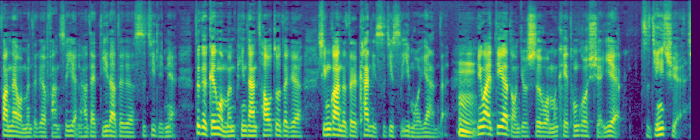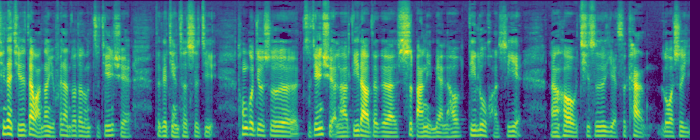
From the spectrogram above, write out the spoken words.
放在我们这个仿试液，然后再滴到这个试剂里面。这个跟我们平常操作这个新冠的这个抗体试剂是一模一样的。嗯。另外第二种就是我们可以通过血液、指尖血，现在其实在网上有非常多这种指尖血。这个检测试剂，通过就是指尖血，然后滴到这个试板里面，然后滴入缓释液，然后其实也是看，如果是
